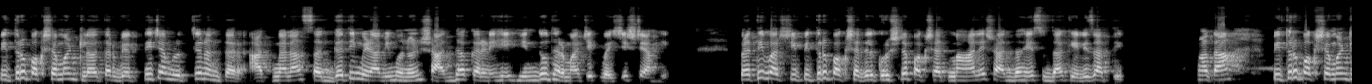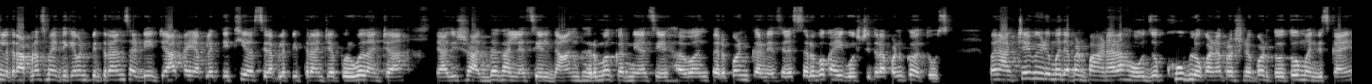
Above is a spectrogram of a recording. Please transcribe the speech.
पितृपक्ष म्हटलं तर व्यक्तीच्या मृत्यूनंतर आत्म्याला सद्गती मिळावी म्हणून श्राद्ध करणे हे हिंदू धर्माचे एक वैशिष्ट्य आहे. प्रतिवर्षी पितृपक्षातील कृष्ण पक्षात महाले श्राद्ध हे सुद्धा केले जाते. आता पितृपक्ष म्हटलं तर आपणास माहिती की आपण पितरांसाठी ज्या काही आपल्या तिथी असतील आपल्या पितरांच्या पूर्वजांच्या त्या आधी श्राद्ध घालणे असेल दान धर्म करणे असेल हवन तर्पण करणे असेल सर्व काही गोष्टी तर आपण करतोच. पण आजच्या व्हिडिओमध्ये आपण पाहणार आहोत जो खूप लोकांना प्रश्न पडतो तो म्हणजेच काय?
